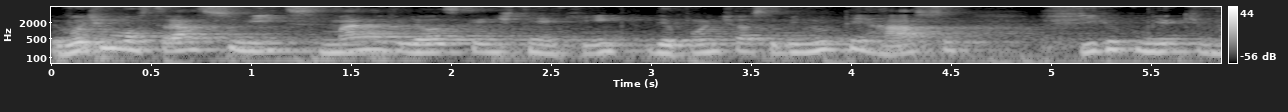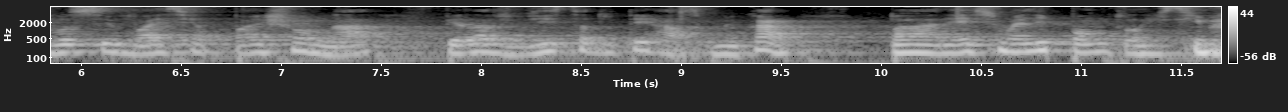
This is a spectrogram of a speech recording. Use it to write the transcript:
Eu vou te mostrar as suítes maravilhosas que a gente tem aqui. Depois a gente vai subir no terraço. Fica comigo que você vai se apaixonar pela vista do terraço. Meu cara, parece um L ponto lá em cima.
